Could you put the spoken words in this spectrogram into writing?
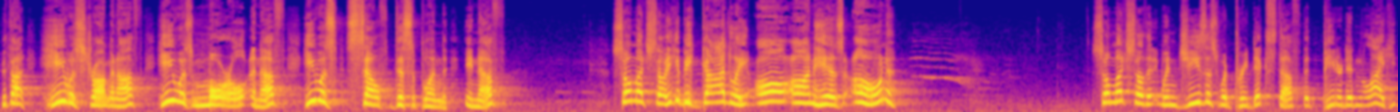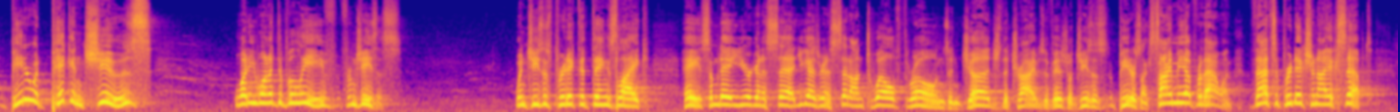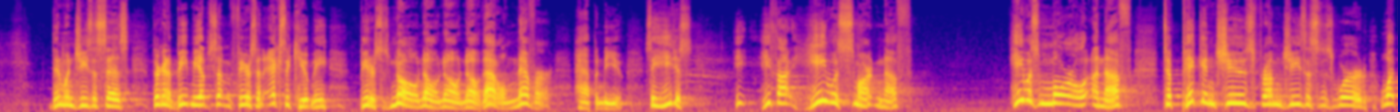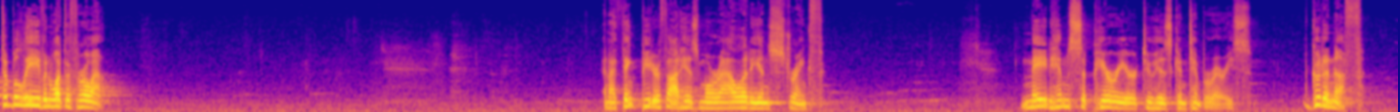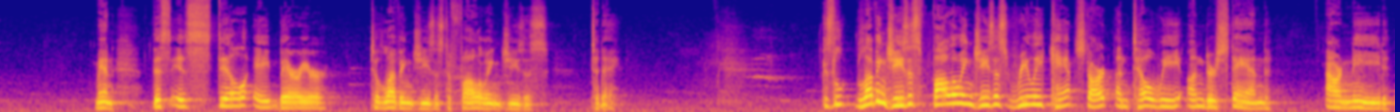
who thought he was strong enough, he was moral enough, he was self disciplined enough. So much so, he could be godly all on his own. So much so that when Jesus would predict stuff that Peter didn't like, Peter would pick and choose what he wanted to believe from Jesus. When Jesus predicted things like, hey, someday you're going to set, you guys are going to sit on 12 thrones and judge the tribes of Israel. Jesus, Peter's like, sign me up for that one. That's a prediction I accept. Then when Jesus says, they're going to beat me up something fierce and execute me, Peter says, no, no, no, no, that'll never happen to you. See, he just, he, he thought he was smart enough, he was moral enough to pick and choose from Jesus' word what to believe and what to throw out. And I think Peter thought his morality and strength made him superior to his contemporaries. Good enough. Man, this is still a barrier to loving Jesus, to following Jesus today. Because loving Jesus, following Jesus, really can't start until we understand our need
